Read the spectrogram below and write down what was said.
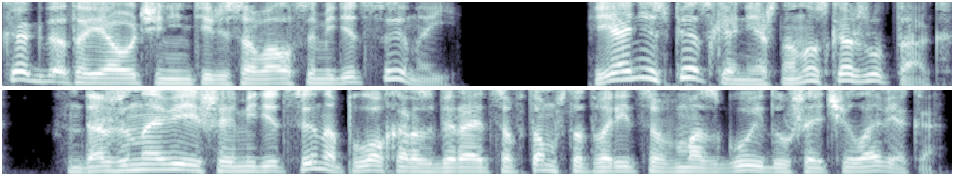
Когда-то я очень интересовался медициной. Я не спец, конечно, но скажу так. Даже новейшая медицина плохо разбирается в том, что творится в мозгу и душе человека.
